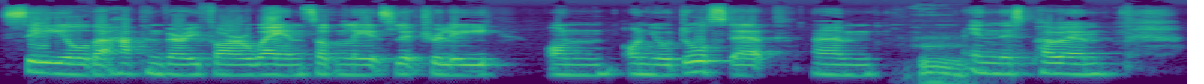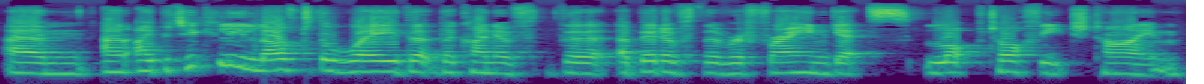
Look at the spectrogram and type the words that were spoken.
see or that happen very far away, and suddenly it's literally on on your doorstep um, hmm. in this poem. Um, and I particularly loved the way that the kind of the a bit of the refrain gets lopped off each time,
